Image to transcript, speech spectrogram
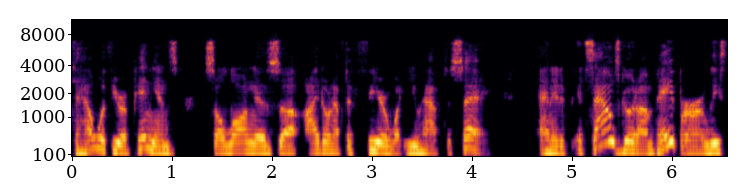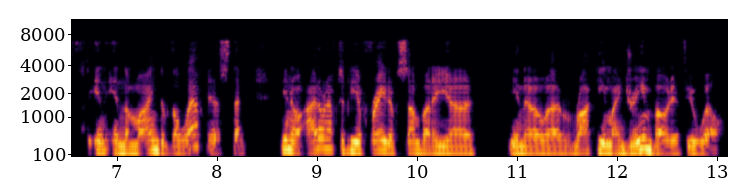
to hell with your opinions so long as uh, I don't have to fear what you have to say. And it, it sounds good on paper, or at least in, in the mind of the leftist, that, you know, I don't have to be afraid of somebody, uh, you know, uh, rocking my dreamboat, if you will.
